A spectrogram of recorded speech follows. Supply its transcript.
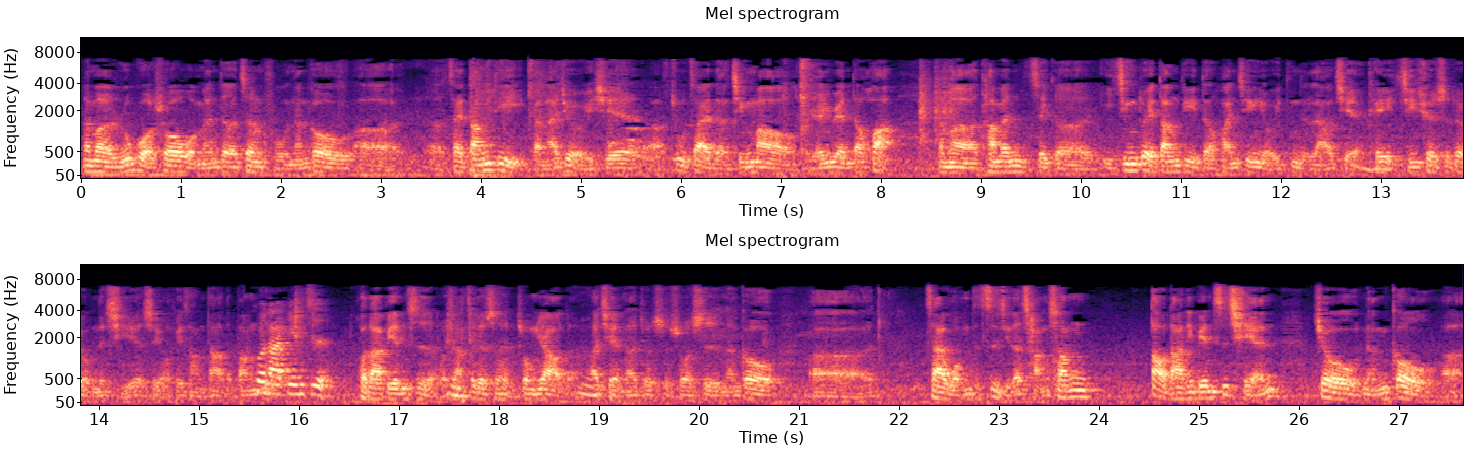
那么如果说我们的政府能够呃呃在当地本来就有一些呃驻在的经贸人员的话，那么他们这个已经对当地的环境有一定的了解，可以的确是对我们的企业是有非常大的帮助。扩大编制，扩大编制，我想这个是很重要的，而且呢，就是说是能够呃，在我们的自己的厂商到达那边之前，就能够呃，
